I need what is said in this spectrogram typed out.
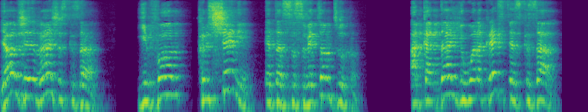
Я уже раньше сказал, его крещение — это со Святым Духом. А когда Иоанна Креститель сказал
